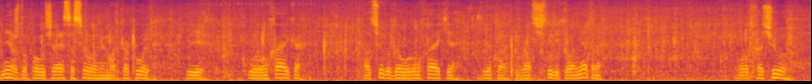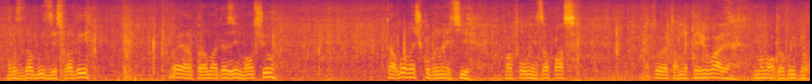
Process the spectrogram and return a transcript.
между, получается, селами Маркоколь и Урунхайка. Отсюда до Урунхайки где-то 24 километра. Вот хочу раздобыть здесь воды. Но я про магазин молчу. Колоночку бы найти, пополнить запас. А то я там на перевале много выпил.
